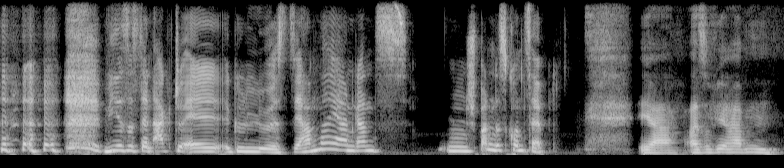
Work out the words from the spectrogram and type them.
Wie ist es denn aktuell gelöst? Sie haben da ja ein ganz ein spannendes Konzept. Ja, also wir haben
